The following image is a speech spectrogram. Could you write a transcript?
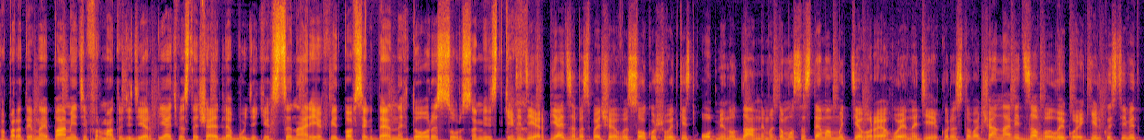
оперативної пам'яті формату DDR5 вистачає для будь-яких сценаріїв від повсякденних до ресурсомістких. DDR5 забезпечує високу швидкість обміну даними, тому система миттєво реагує на дії користувача навіть за великої кількості відкритих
